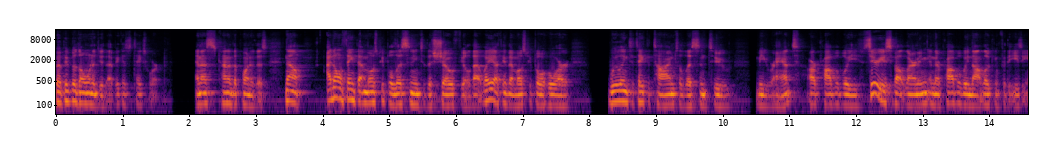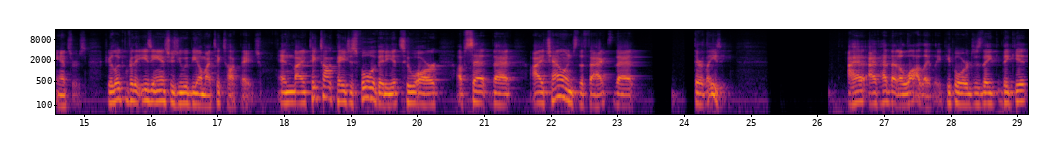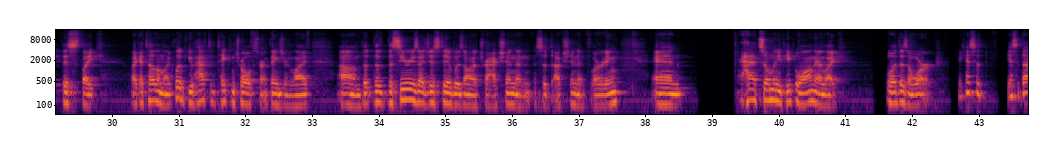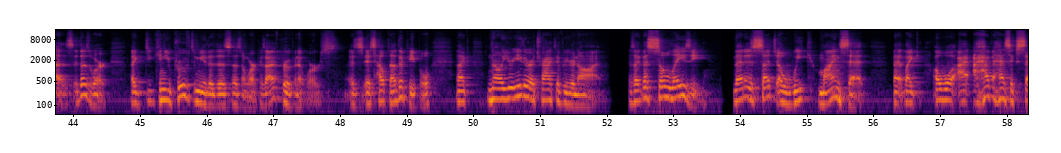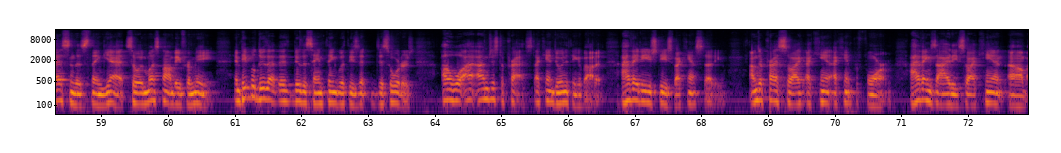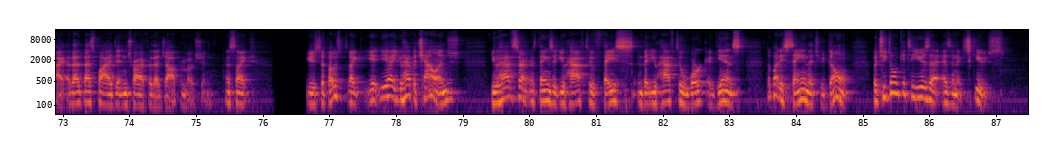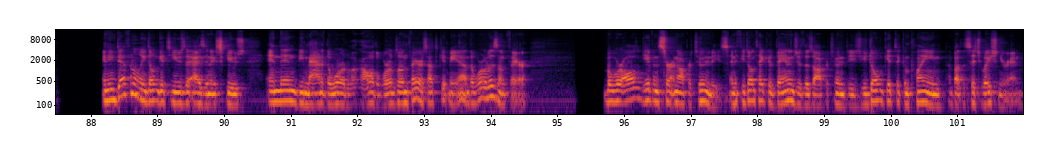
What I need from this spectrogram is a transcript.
But people don't want to do that because it takes work. And that's kind of the point of this. Now, I don't think that most people listening to the show feel that way. I think that most people who are willing to take the time to listen to me rant are probably serious about learning and they're probably not looking for the easy answers. If you're looking for the easy answers, you would be on my TikTok page. And my TikTok page is full of idiots who are upset that I challenge the fact that they're lazy. I, have had that a lot lately. People are just they they get this like like I tell them like look you have to take control of certain things in your life. Um, the, the the series I just did was on attraction and seduction and flirting, and had so many people on there like, well it doesn't work. Yes it yes it does it does work. Like do, can you prove to me that this doesn't work? Because I've proven it works. It's it's helped other people. Like no you're either attractive or you're not. It's like that's so lazy. That is such a weak mindset that like oh well I, I haven't had success in this thing yet so it must not be for me and people do that they do the same thing with these disorders oh well I, i'm just depressed i can't do anything about it i have adhd so i can't study i'm depressed so i, I can't i can't perform i have anxiety so i can't um, I, that, that's why i didn't try for that job promotion it's like you're supposed to like yeah you have a challenge you have certain things that you have to face that you have to work against nobody's saying that you don't but you don't get to use that as an excuse. And you definitely don't get to use it as an excuse and then be mad at the world. Like, oh, the world's unfair. It's out to get me. Yeah, the world is unfair. But we're all given certain opportunities. And if you don't take advantage of those opportunities, you don't get to complain about the situation you're in.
